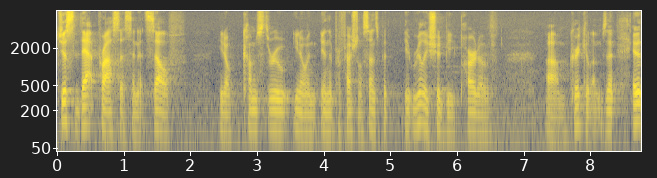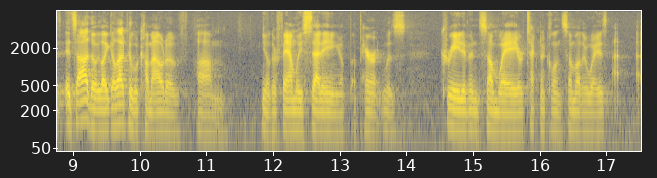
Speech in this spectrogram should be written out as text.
just that process in itself you know comes through you know in, in the professional sense but it really should be part of um, curriculums. And it's, it's odd though, like a lot of people come out of, um, you know, their family setting, a, a parent was creative in some way or technical in some other ways. I, I,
